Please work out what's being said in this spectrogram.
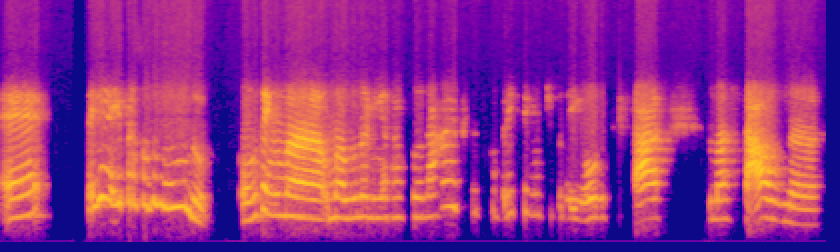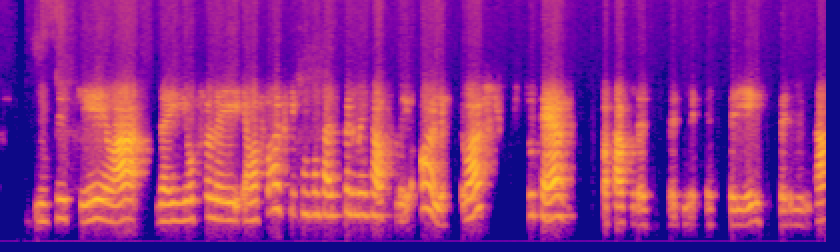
é tem aí para todo mundo. Ontem uma, uma aluna minha estava falando, ah, eu descobri que tem um tipo de yoga que faz numa sauna, não sei o que lá. Daí eu falei, ela falou, ah, fiquei com vontade de experimentar. Eu falei, olha, eu acho que tu quer passar por essa experiência, experimentar,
